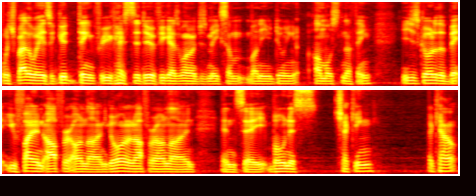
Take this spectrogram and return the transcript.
which, by the way, is a good thing for you guys to do if you guys want to just make some money doing almost nothing. You just go to the bank, you find an offer online, go on an offer online and say bonus checking account,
